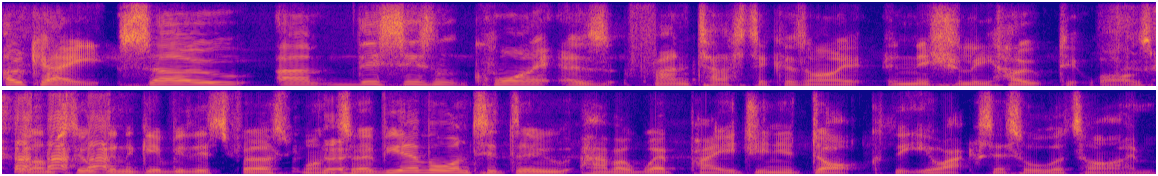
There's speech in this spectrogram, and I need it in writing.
Okay, so um, this isn't quite as fantastic as I initially hoped it was, but I'm still going to give you this first one. So, have you ever wanted to have a web page in your dock that you access all the time?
